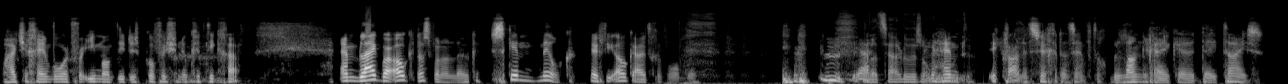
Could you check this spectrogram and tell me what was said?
had je geen woord voor iemand die dus professioneel kritiek gaf. En blijkbaar ook, dat is wel een leuke, skim milk heeft hij ook uitgevonden. ja. Wat zouden we zonder En moeten? Ik wou net zeggen, dat zijn toch belangrijke details.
